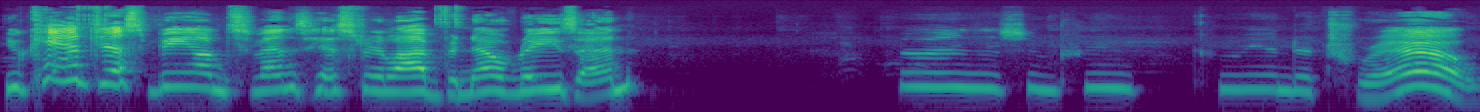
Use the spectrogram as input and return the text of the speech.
You can't just be on Sven's History Lab for no reason. Uh, Supreme Commander True.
